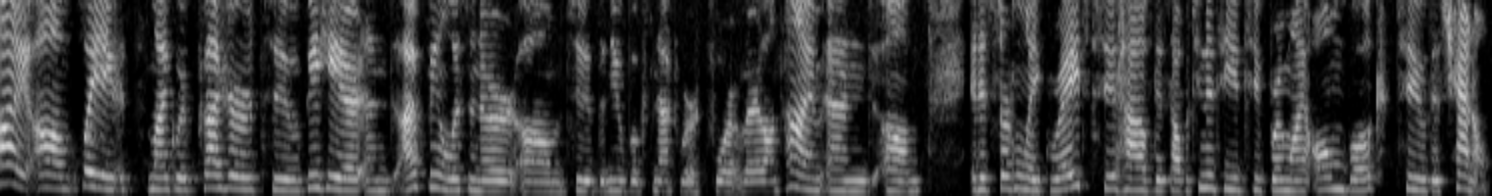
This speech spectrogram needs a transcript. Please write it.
Hi, um, Hui It's my great pleasure to be here, and I've been a listener um, to the New Books Network for a very long time, and um, it is certainly great to have this opportunity to bring my own book to this channel.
